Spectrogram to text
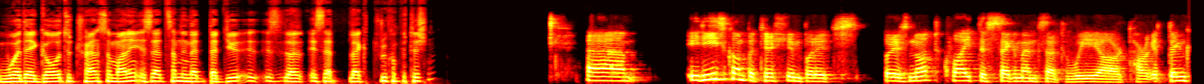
where they go to transfer money? Is that something that that you is that, is that like true competition? Um, it is competition, but it's but it's not quite the segment that we are targeting.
